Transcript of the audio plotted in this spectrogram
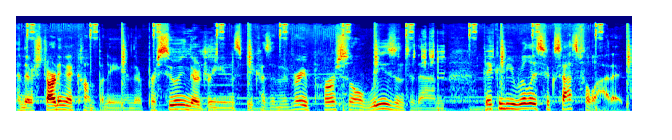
and they're starting a company and they're pursuing their dreams because of a very personal reason to them, they can be really successful at it.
